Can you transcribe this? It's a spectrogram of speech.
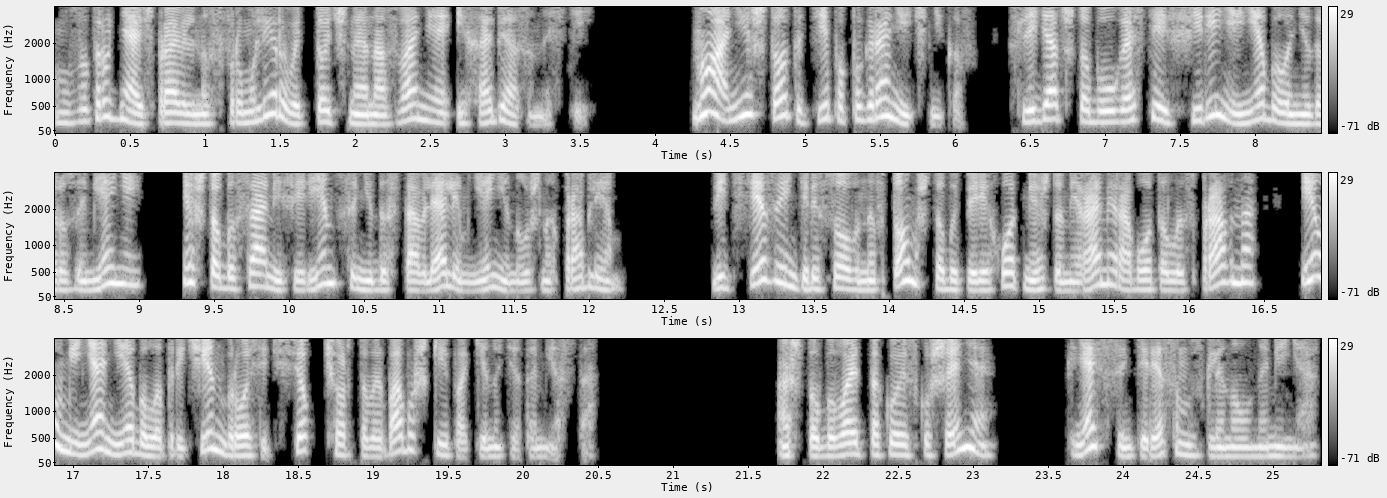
затрудняюсь правильно сформулировать точное название их обязанностей. Но они что-то типа пограничников. Следят, чтобы у гостей в Ферине не было недоразумений и чтобы сами феринцы не доставляли мне ненужных проблем. Ведь все заинтересованы в том, чтобы переход между мирами работал исправно, и у меня не было причин бросить все к чертовой бабушке и покинуть это место. А что, бывает такое искушение? Князь с интересом взглянул на меня.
